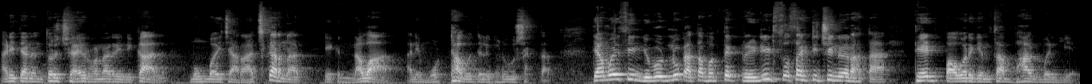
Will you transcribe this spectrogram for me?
आणि त्यानंतर जाहीर होणारे निकाल मुंबईच्या राजकारणात एक नवा आणि मोठा बदल घडवू शकतात. त्यामुळेच ही निवडणूक आता फक्त क्रेडिट सोसायटीची न राहता थेट पॉवर गेमचा भाग बनली आहे.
